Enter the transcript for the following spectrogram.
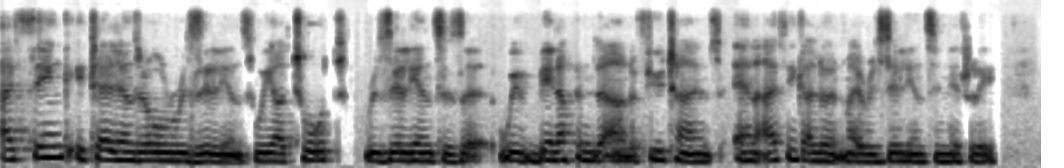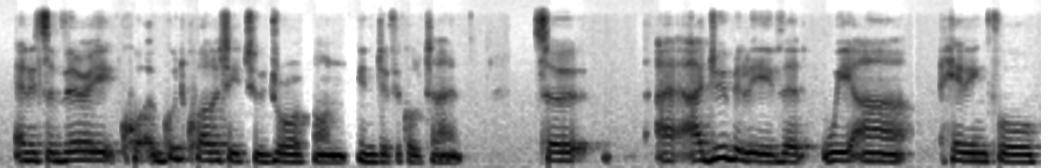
I think Italians are all resilience. We are taught resilience is a, we've been up and down a few times, and I think I learned my resilience in Italy and it's a very qu- good quality to draw upon in difficult times. So I, I do believe that we are heading for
